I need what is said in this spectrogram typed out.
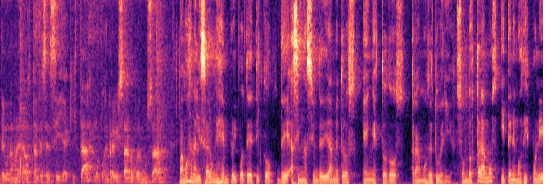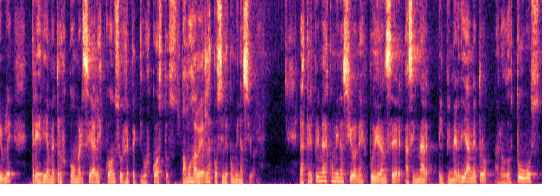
de una manera bastante sencilla. Aquí está, lo pueden revisar, lo pueden usar. Vamos a analizar un ejemplo hipotético de asignación de diámetros en estos dos tramos de tubería. Son dos tramos y tenemos disponible tres diámetros comerciales con sus respectivos costos. Vamos a ver las posibles combinaciones. Las tres primeras combinaciones pudieran ser asignar el primer diámetro a los dos tubos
